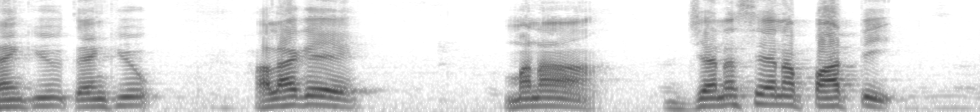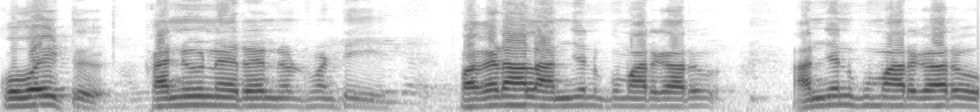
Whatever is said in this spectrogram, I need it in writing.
Thank you thank you. అలాగే మన జనసేన పార్టీ కువైట్ కన్వీనర్ అయినటువంటి పగడాల అంజన్ కుమార్ గారు. అంజన్ కుమార్ గారు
